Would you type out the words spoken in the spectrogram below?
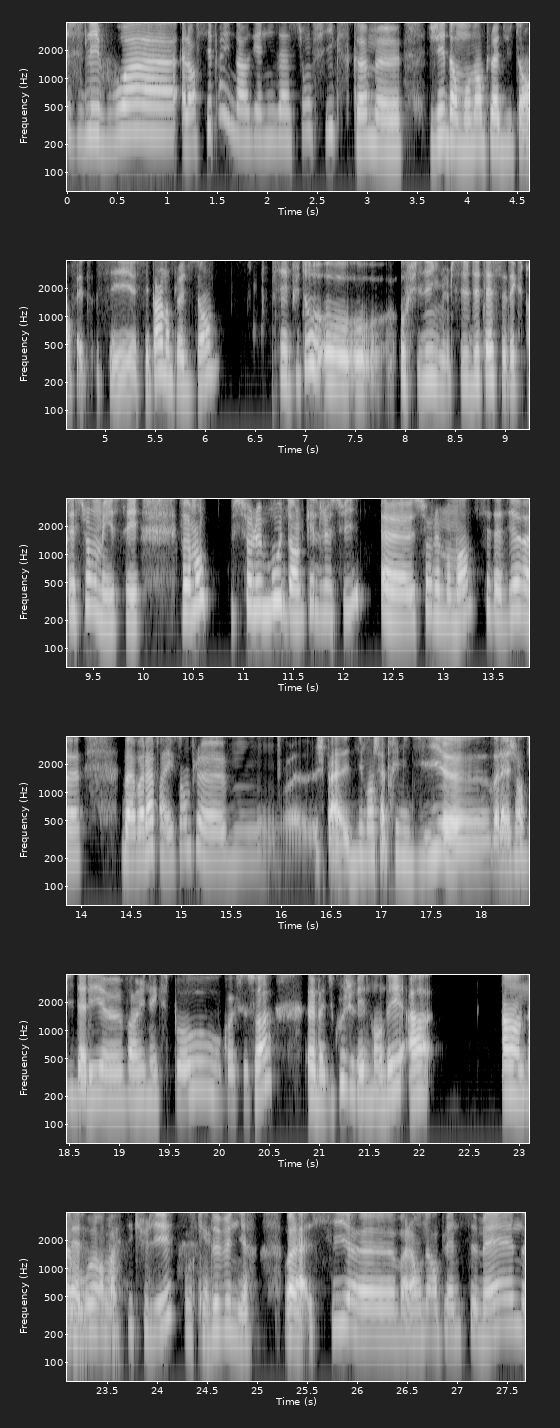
je les vois. Alors, c'est pas une organisation fixe comme j'ai dans mon emploi du temps, en fait. C'est, c'est pas un emploi du temps c'est plutôt au, feeling, même si je déteste cette expression, mais c'est vraiment sur le mood dans lequel je suis, euh, sur le moment. C'est-à-dire, euh, bah voilà, par exemple, euh, je sais pas, dimanche après-midi, voilà, j'ai envie d'aller voir une expo ou quoi que ce soit. bah, du coup, je vais demander à un amoureux en particulier de venir. Voilà, si voilà, on est en pleine semaine,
